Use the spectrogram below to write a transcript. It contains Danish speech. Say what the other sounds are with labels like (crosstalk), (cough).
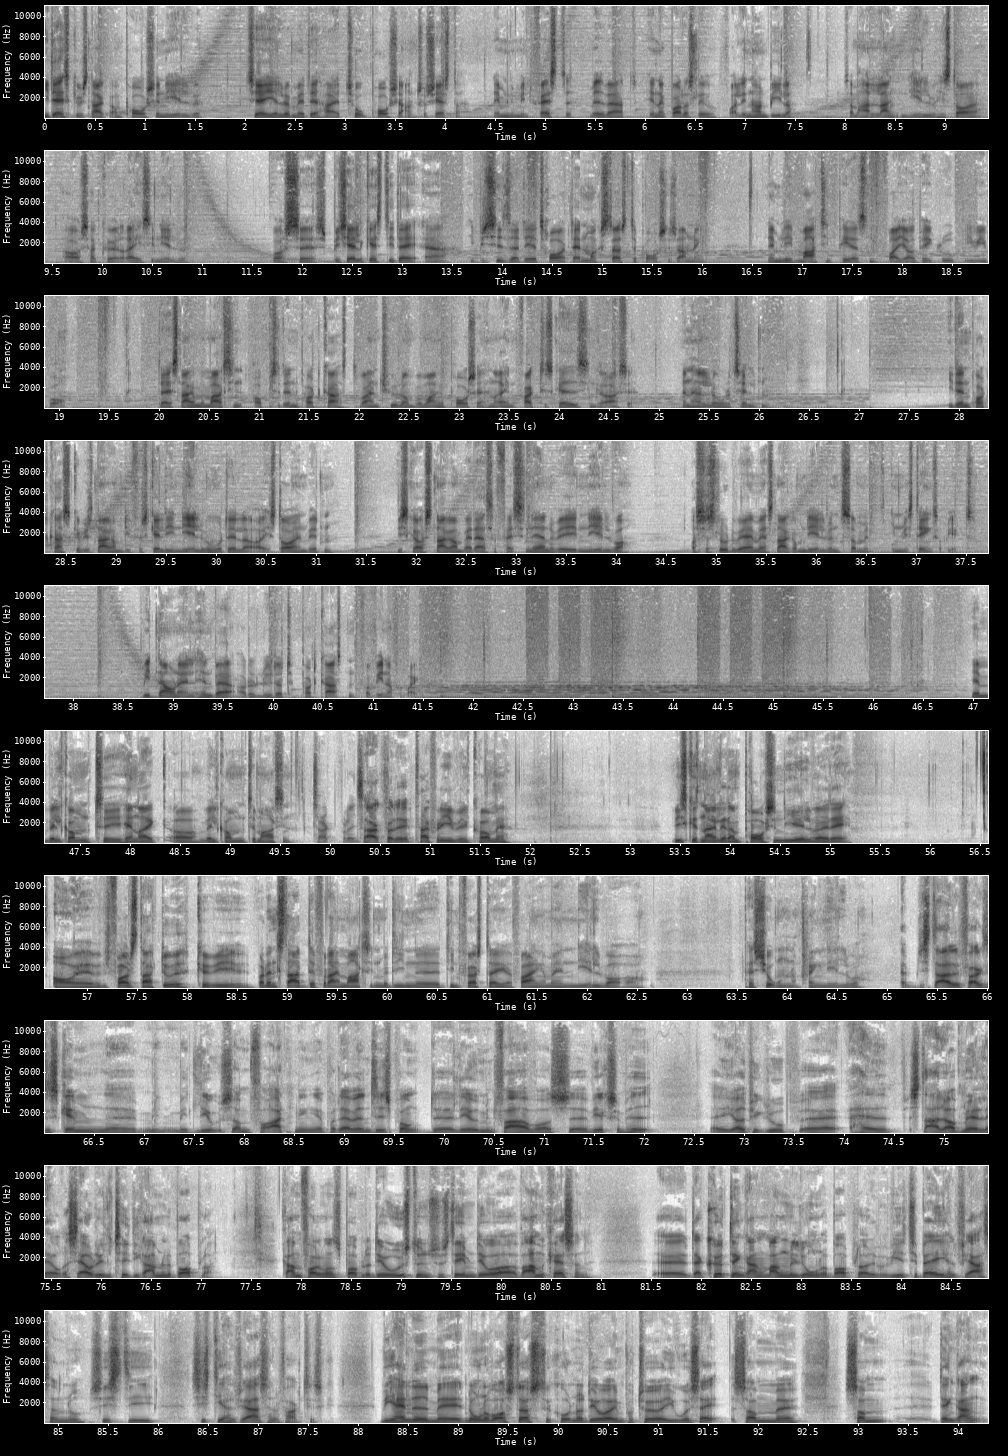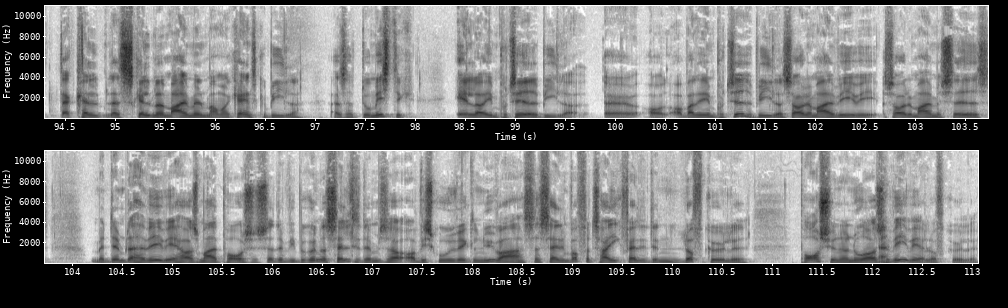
I dag skal vi snakke om Porsche 911. Til at hjælpe med det har jeg to Porsche-entusiaster, nemlig min faste medvært Henrik Bollerslev fra Lindholm Biler, som har en lang 911-historie og også har kørt race i 911. Vores øh, specielle gæst i dag er i besiddelse af det, jeg tror er Danmarks største Porsche-samling, nemlig Martin Petersen fra JP Group i Viborg. Da jeg snakkede med Martin op til denne podcast, var han tvivl om, hvor mange Porsche han rent faktisk havde i sin garage, men han lovede at tælle dem. I denne podcast skal vi snakke om de forskellige 911-modeller og historien ved dem. Vi skal også snakke om, hvad der er så fascinerende ved en 911, og så slutter vi af med at snakke om 911 som et investeringsobjekt. Mit navn er Allen Henberg, og du lytter til podcasten for Vinderfabrikken. Jamen, velkommen til Henrik, og velkommen til Martin. Tak for det. Tak for det. Tak fordi I vil komme. Vi skal snakke lidt om Porsche 911 i dag. Og øh, for at starte ud, kan vi, hvordan startede det for dig, Martin, med din, øh, din første erfaringer med en 11 og passionen omkring en 11? Det startede faktisk gennem øh, min, mit liv som forretning. På daværende tidspunkt øh, levede min far og vores øh, virksomhed, øh, JP Group, øh, havde startet op med at lave reservedele til de gamle bobler. Gamle folkevognsbobler, det var udstødningssystemet, det var varmekasserne. Øh, Øh, der kørte dengang mange millioner bobler, og vi er tilbage i 70'erne nu, sidst i, sidst i 70'erne faktisk. Vi handlede med nogle af vores største kunder, det var importører i USA, som, øh, som øh, dengang, der, kald, der skældede meget mellem amerikanske biler, altså domestic, eller importerede biler. Øh, og, og var det importerede biler, så var det meget VW, så var det meget Mercedes. Men dem, der havde VW, har også meget Porsche. Så da vi begyndte at sælge til dem, så, og vi skulle udvikle nye varer, så sagde de, hvorfor tager I ikke fat i den luftkølede Porsche, når nu også ja. VW luftkølet?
